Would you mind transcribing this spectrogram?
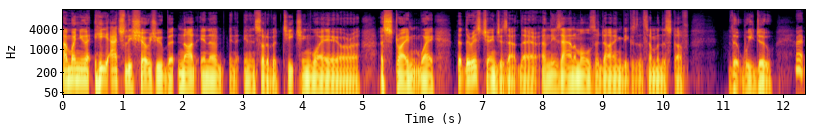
and when you he actually shows you, but not in a in, in a sort of a teaching way or a, a strident way, that there is changes out there, and these animals are dying because of some of the stuff that we do. right.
